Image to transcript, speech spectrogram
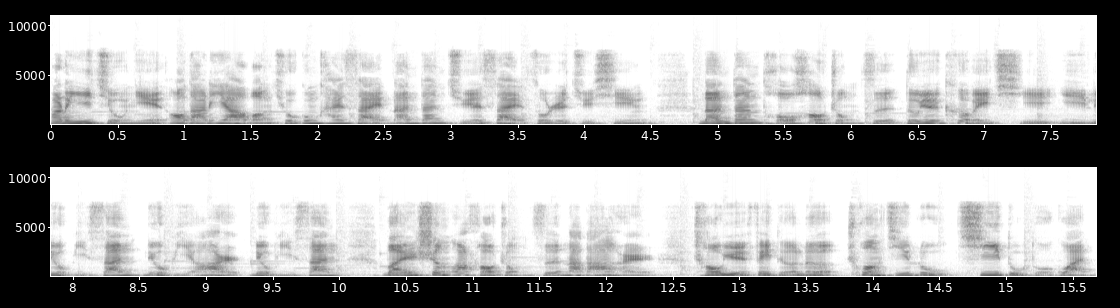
二零一九年澳大利亚网球公开赛男单决赛昨日举行，男单头号种子德约科维奇以六比三、六比二、六比三完胜二号种子纳达尔，超越费德勒，创纪录七度夺冠。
